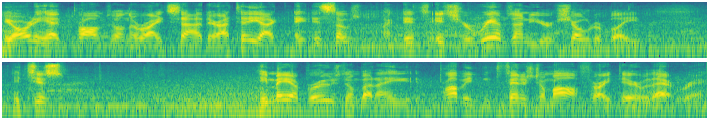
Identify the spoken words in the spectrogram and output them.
He already had problems on the right side there. I tell you, it's so it's it's your ribs under your shoulder blade. It just he may have bruised them, but he probably finished them off right there with that wreck.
